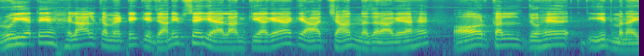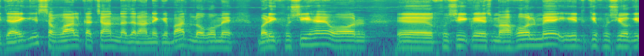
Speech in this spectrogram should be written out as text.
रुयत हिलाल कमेटी की जानिब से यह ऐलान किया गया कि आज चाँद नज़र आ गया है और कल जो है ईद मनाई जाएगी। सवाल का चाँद नज़र आने के बाद लोगों में बड़ी खुशी है और खुशी के इस माहौल में ईद की खुशियों की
